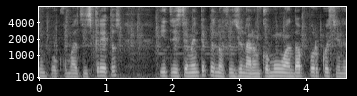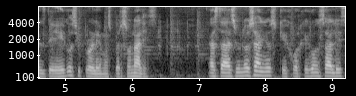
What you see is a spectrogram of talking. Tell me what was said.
un poco más discretos y tristemente pues no funcionaron como banda por cuestiones de egos y problemas personales. Hasta hace unos años que Jorge González,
